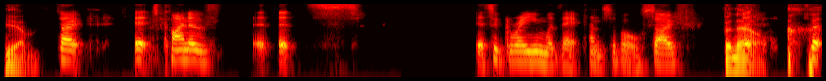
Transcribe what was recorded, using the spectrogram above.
Yeah, so it's kind of it, it's it's agreeing with that principle. So for now. but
